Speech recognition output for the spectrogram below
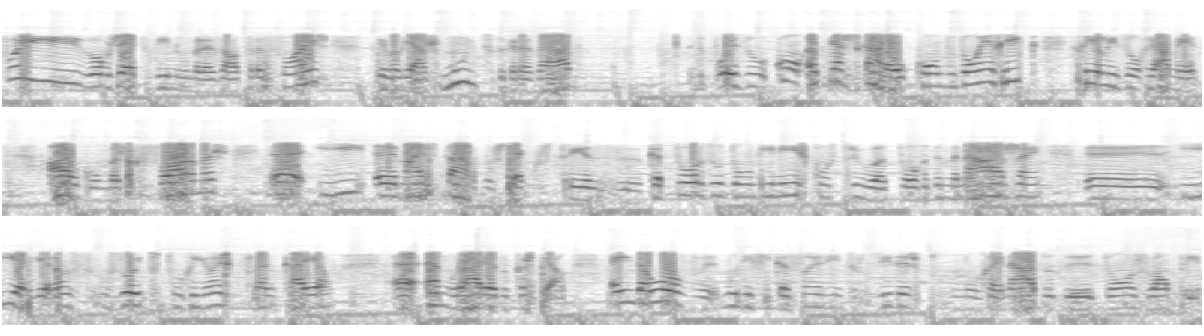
Foi objeto de inúmeras alterações, teve, aliás, muito degradado, depois, o, até chegar ao Conde Dom Henrique, realizou realmente algumas reformas, eh, e mais tarde, nos séculos XIII, XIV, o Dom Dinis construiu a Torre de Menagem e ergueram-se os oito torreões que flanqueiam a muralha do castelo. Ainda houve modificações introduzidas no reinado de Dom João I.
